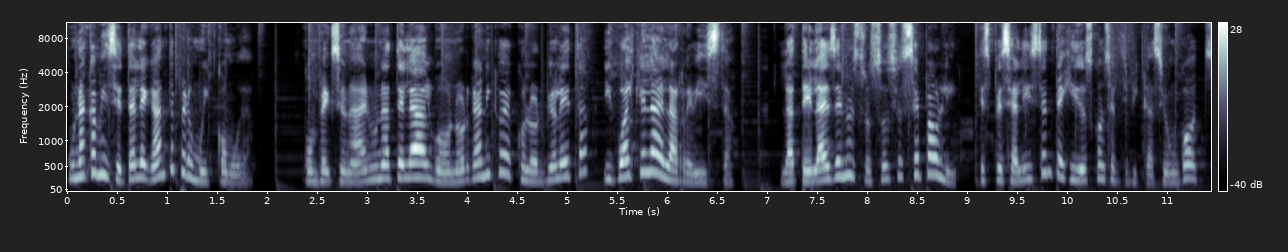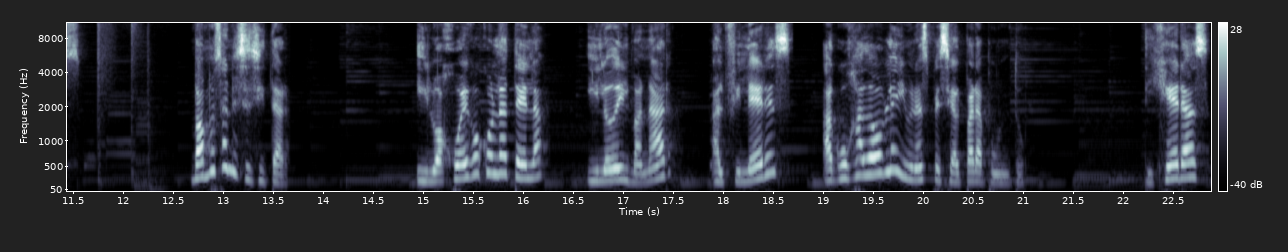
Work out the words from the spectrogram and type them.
una camiseta elegante pero muy cómoda, confeccionada en una tela de algodón orgánico de color violeta, igual que la de la revista. La tela es de nuestro socio C. Pauli, especialista en tejidos con certificación GOTS. Vamos a necesitar hilo a juego con la tela, hilo de hilvanar, alfileres, aguja doble y una especial para punto, tijeras,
